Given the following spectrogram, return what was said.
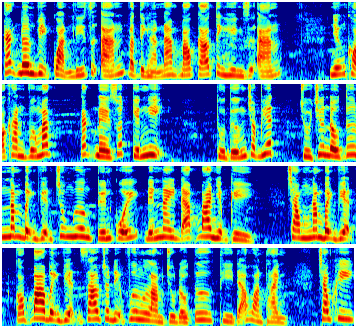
các đơn vị quản lý dự án và tỉnh Hà Nam báo cáo tình hình dự án, những khó khăn vướng mắc, các đề xuất kiến nghị. Thủ tướng cho biết, chủ trương đầu tư 5 bệnh viện trung ương tuyến cuối đến nay đã 3 nhiệm kỳ. Trong 5 bệnh viện, có 3 bệnh viện giao cho địa phương làm chủ đầu tư thì đã hoàn thành, trong khi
